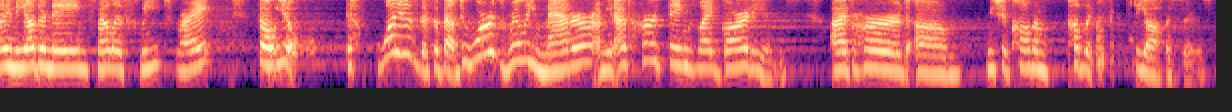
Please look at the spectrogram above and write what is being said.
any other name smell as sweet? Right. So you know, what is this about? Do words really matter? I mean, I've heard things like guardians. I've heard um, we should call them public safety officers.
